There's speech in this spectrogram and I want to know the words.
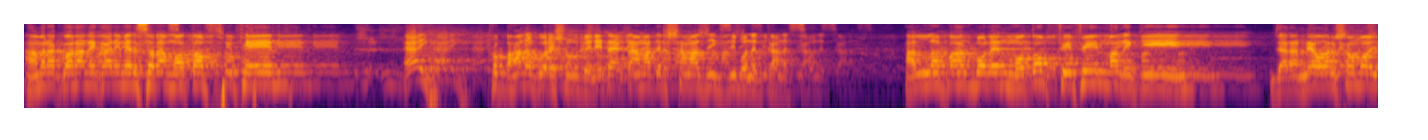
আমরা কোরআনে কারিমের সূরা মুতাফফিফিন। এই, খুব ভালো করে শুনবেন, এটা একটা আমাদের সামাজিক জীবনের কাজ। আল্লাহ পাক বলেন মুতাফফিফিন মানে কি? যারা নেওয়ার সময়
